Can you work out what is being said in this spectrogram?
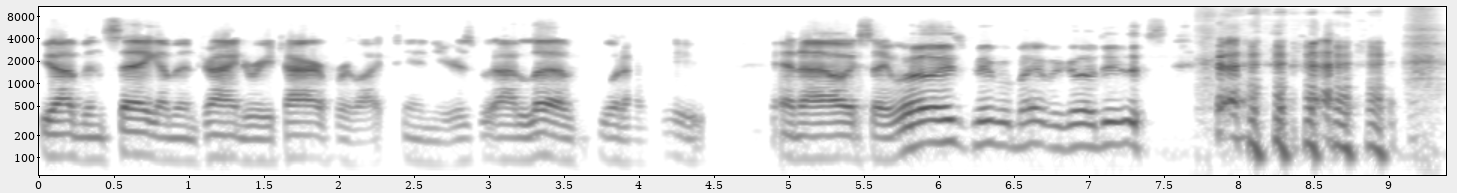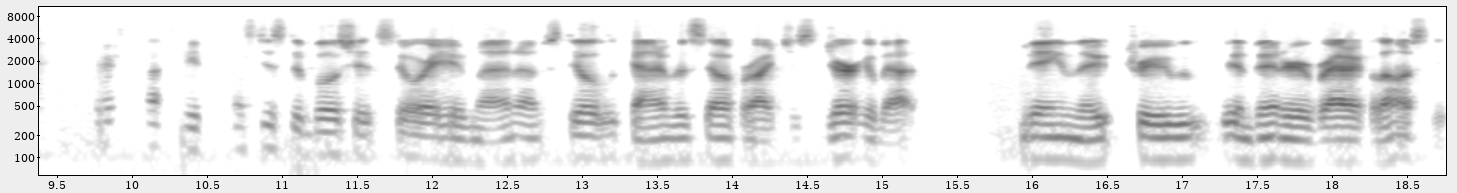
you know, I've been saying I've been trying to retire for like 10 years, but I love what I do. And I always say, well, these people make me go do this. It's just a bullshit story of mine. I'm still kind of a self righteous jerk about being the true inventor of radical honesty.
